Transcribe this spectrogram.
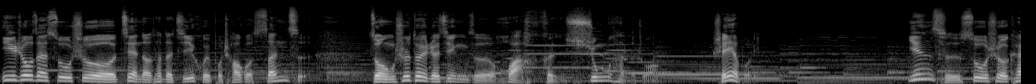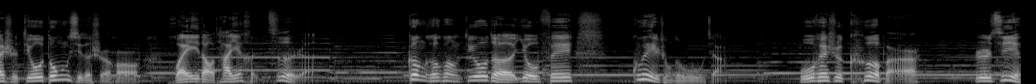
一周在宿舍见到他的机会不超过三次，总是对着镜子化很凶悍的妆，谁也不理。因此宿舍开始丢东西的时候，怀疑到他也很自然，更何况丢的又非贵重的物件。无非是课本、日记、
